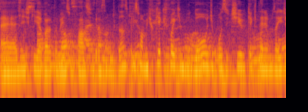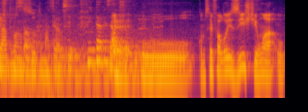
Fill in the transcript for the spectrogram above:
É, a gente queria agora também só falar sobre essa mudança, principalmente o que, é que foi que mudou de positivo, o que, é que teremos aí de avanço, doutor Marcelo. É, o, como você falou, existe uma, o,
